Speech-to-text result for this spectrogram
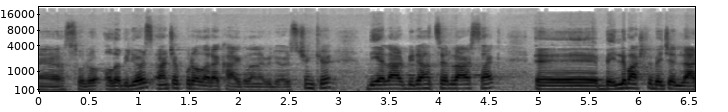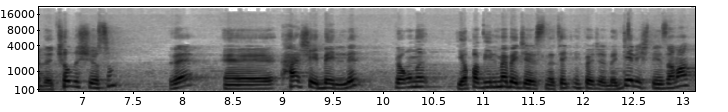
e, soru alabiliyoruz. En çok buralara kaygılanabiliyoruz. Çünkü diğerler biri hatırlarsak e, belli başlı becerilerde çalışıyorsun ve e, her şey belli ve onu yapabilme becerisinde, teknik beceride geliştiğin zaman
